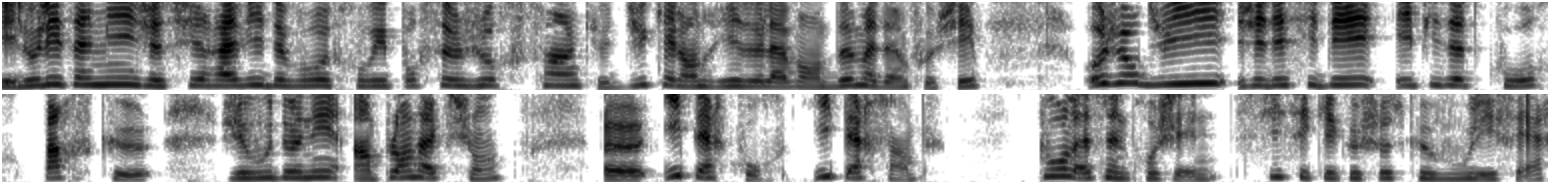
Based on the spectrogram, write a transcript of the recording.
Hello les amis, je suis ravie de vous retrouver pour ce jour 5 du calendrier de l'Avent de Madame Fauché. Aujourd'hui, j'ai décidé épisode court parce que je vais vous donner un plan d'action euh, hyper court, hyper simple pour la semaine prochaine, si c'est quelque chose que vous voulez faire.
